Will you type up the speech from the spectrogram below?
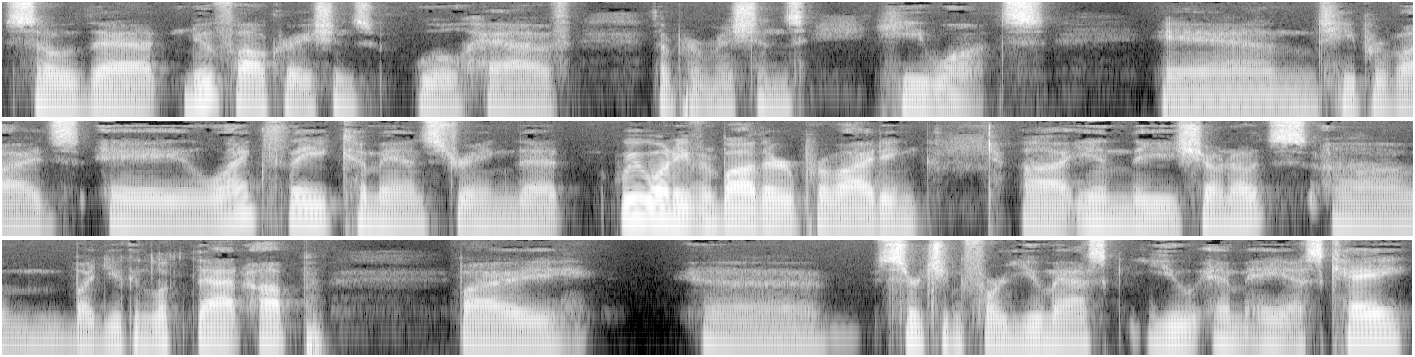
so that new file creations will have the permissions he wants. And he provides a lengthy command string that we won't even bother providing uh, in the show notes, um, but you can look that up by uh, searching for UMask, U M A S K,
